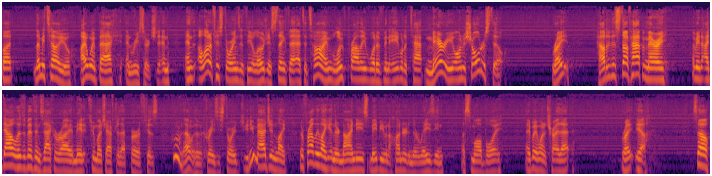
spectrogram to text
But let me tell you, I went back and researched it. And, and a lot of historians and theologians think that at the time, Luke probably would have been able to tap Mary on the shoulder still. Right? How did this stuff happen, Mary? I mean, I doubt Elizabeth and Zachariah made it too much after that birth because, that was a crazy story. Can you imagine, like, they're probably like in their 90s, maybe even 100, and they're raising a small boy. Anybody want to try that? Right? Yeah. So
